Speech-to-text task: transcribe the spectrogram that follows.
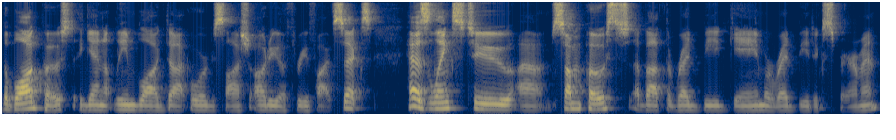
the blog post, again at leanblog.org slash audio 356, has links to uh, some posts about the red bead game or red bead experiment,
